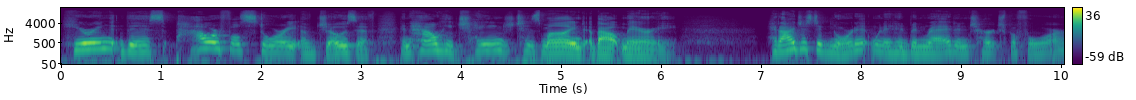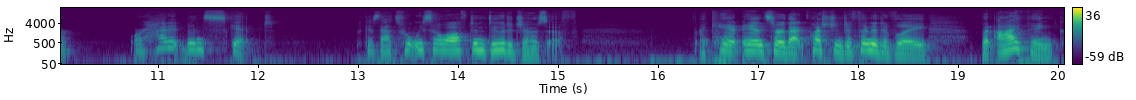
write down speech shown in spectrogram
hearing this powerful story of Joseph and how he changed his mind about Mary. Had I just ignored it when it had been read in church before? Or had it been skipped? Because that's what we so often do to Joseph. I can't answer that question definitively, but I think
